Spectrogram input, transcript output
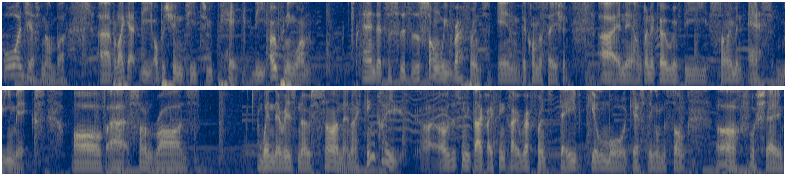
gorgeous number. Uh, but I get the opportunity to pick the opening one and a, this is a song we reference in the conversation. Uh, and I'm going to go with the Simon S remix of uh, Sun Ra's "When There Is No Sun," and I think I I was listening back. I think I referenced Dave Gilmour guesting on the song. Oh, for shame.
